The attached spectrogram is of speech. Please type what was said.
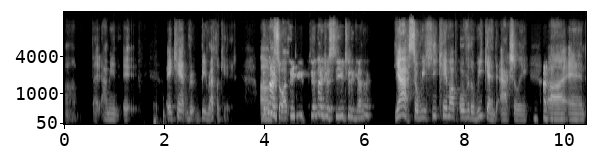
um, that I mean it it can't re- be replicated. Um, didn't, I so you, didn't I just see you two together? Yeah, so we he came up over the weekend actually, uh, and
